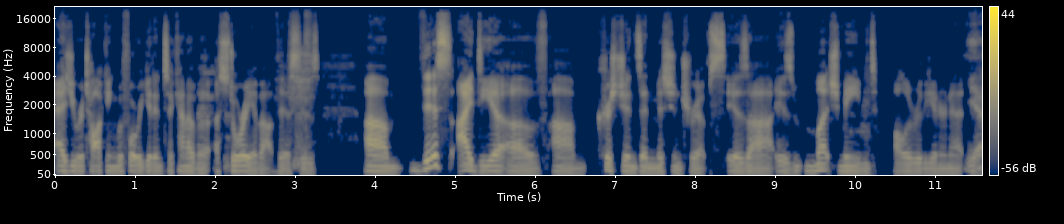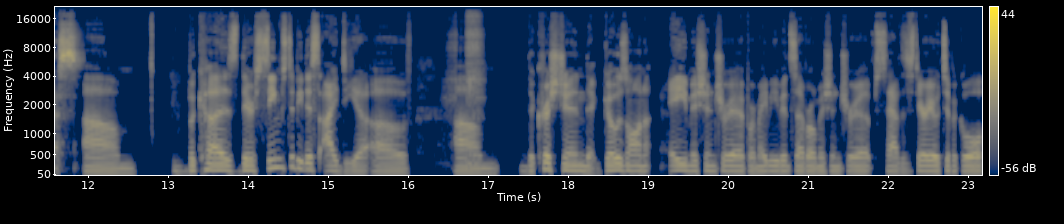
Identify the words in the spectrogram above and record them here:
as you were talking before we get into kind of a, a story about this is um, this idea of um, Christians and mission trips is uh, is much memed all over the internet yes. um, because there seems to be this idea of um, the Christian that goes on a mission trip or maybe even several mission trips have the stereotypical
